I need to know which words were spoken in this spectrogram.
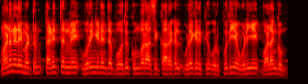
மனநிலை மற்றும் தனித்தன்மை ஒருங்கிணைந்த போது கும்பராசிக்காரர்கள் உலகிற்கு ஒரு புதிய ஒளியை வழங்கும்.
